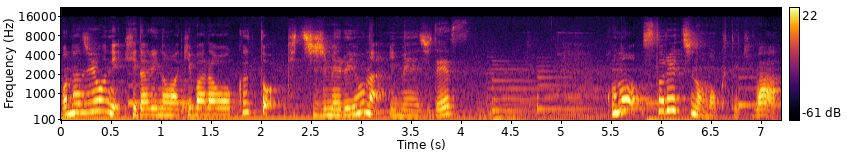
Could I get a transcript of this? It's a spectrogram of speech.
同じように左の脇腹をぐっと縮めるようなイメージです。このストレッチの目的は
